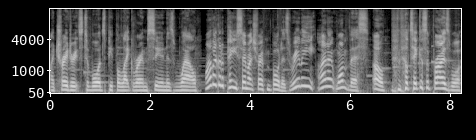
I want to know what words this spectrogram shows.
my trade routes towards people like Rome soon as well. Why have I got to pay you so much for open borders? Really? I don't want this. Oh, they'll take a surprise war.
